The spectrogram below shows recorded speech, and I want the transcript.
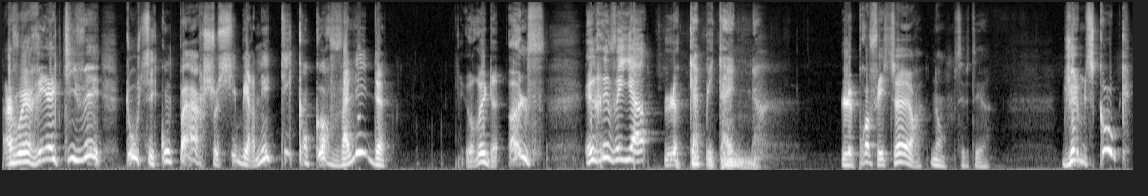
avoir réactivé tous ses comparses cybernétiques encore valides, Rudolf réveilla le capitaine. Le professeur Non, c'était... euh, James Cook,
